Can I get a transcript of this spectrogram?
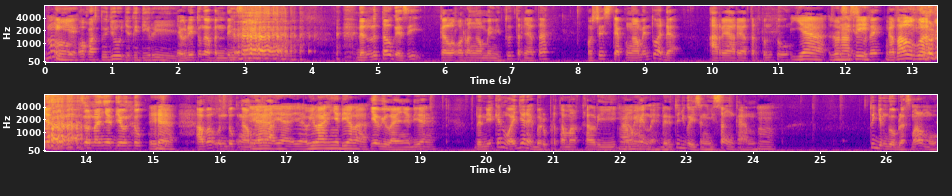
Emang oh, iya? oh kelas 7 jati diri. Ya udah itu nggak penting sih. Dan lu tau gak sih kalau orang ngamen itu ternyata maksudnya setiap pengamen tuh ada area-area tertentu. Iya zonasi sih. disebutnya? nggak tahu gua. Ya zona- zonanya dia untuk iya. apa untuk ngamen iya lah. iya iya. Wilayahnya dia lah. Ya wilayahnya dia. Iya. dan ini kan wajar ya baru pertama kali Ngamen. ngamen ya. Dan itu juga iseng-iseng kan. Hmm. itu jam 12 malam mau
